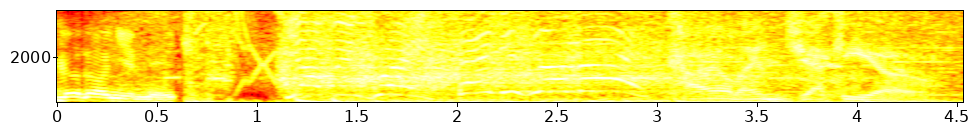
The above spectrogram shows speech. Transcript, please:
good on you, Mitch. Y'all been great. Thank you so much. Kyle and Jackie O.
